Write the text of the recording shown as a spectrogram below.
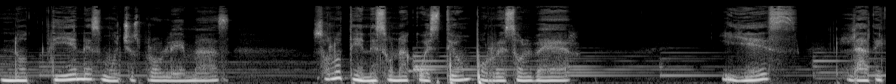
no tienes muchos problemas, Solo tienes una cuestión por resolver y es la de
